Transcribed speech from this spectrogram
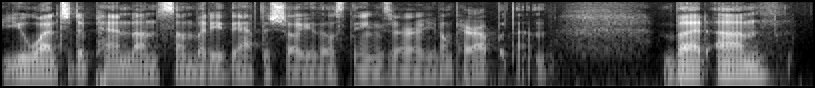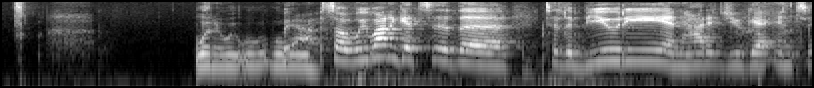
you want to depend on somebody, they have to show you those things, or you don't pair up with them. But um, what? What, what, what, So we want to get to the to the beauty and how did you get into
